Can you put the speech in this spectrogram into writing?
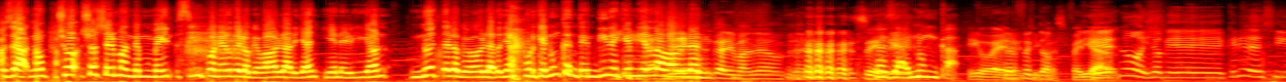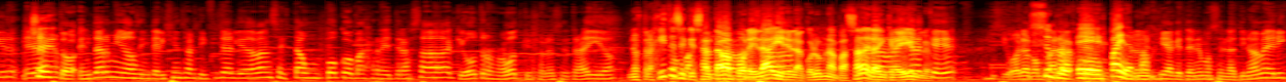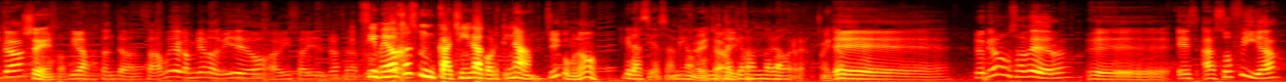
O sea, no, yo, yo ayer mandé un mail sin poner de lo que va a hablar Jan y en el guion no está lo que va a hablar Jan porque nunca entendí de qué mierda va a hablar. Nunca le mandaron flores. sí. O sea, nunca. Y bueno, Perfecto. chicos, feriado. Eh, no, y lo que quería decir era esto: en términos de inteligencia artificial y de avance, está un poco más retrasada que otros robots que yo les he traído. Nos trajiste ese que saltaba por el aire la columna pasada, Pero era la increíble. Si vos lo Super, comparás eh, con la Spider-Man. tecnología que tenemos en Latinoamérica, Sí. Sofía es bastante avanzada. Voy a cambiar de video, aviso ahí detrás. de la Si me bajas un cachín la cortina. Sí, cómo no. Gracias, amigo, Ahí me está. quemando la gorra. Ahí está. Eh, lo que vamos a ver eh, es a Sofía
